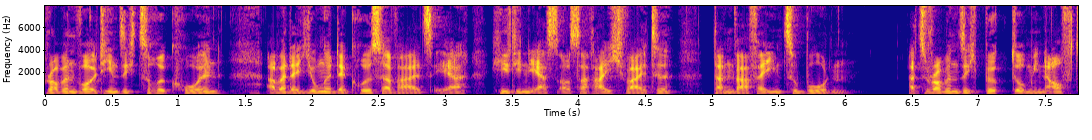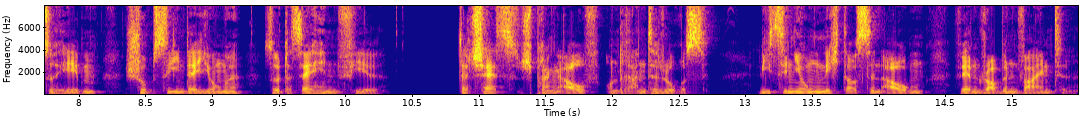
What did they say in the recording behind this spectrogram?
Robin wollte ihn sich zurückholen, aber der Junge, der größer war als er, hielt ihn erst außer Reichweite, dann warf er ihn zu Boden. Als Robin sich bückte, um ihn aufzuheben, schubste ihn der Junge, so dass er hinfiel. Der Chess sprang auf und rannte los, ließ den Jungen nicht aus den Augen, während Robin weinte.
